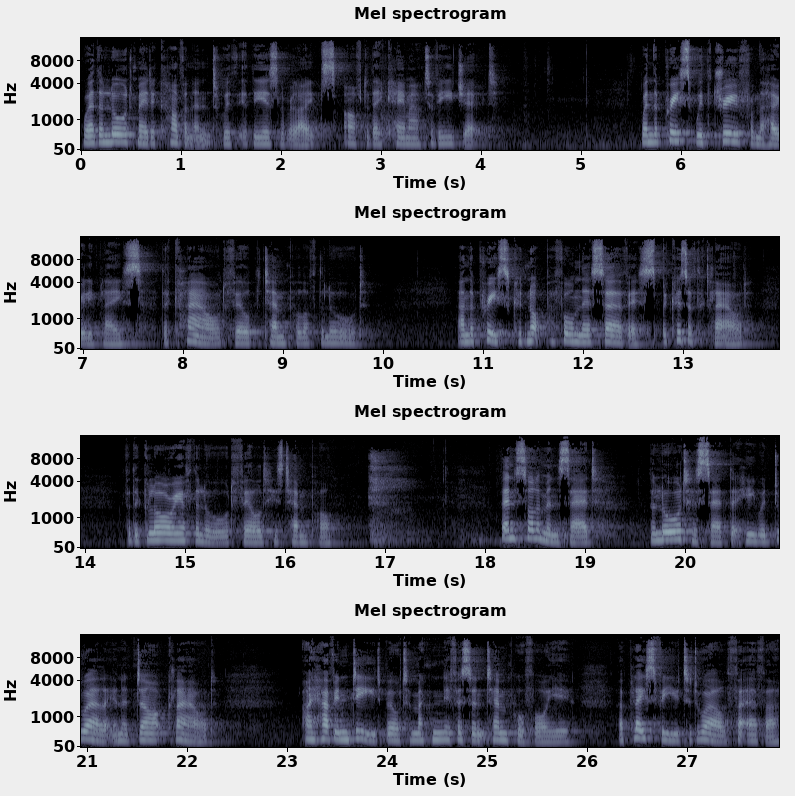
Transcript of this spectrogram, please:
where the Lord made a covenant with the Israelites after they came out of Egypt. When the priests withdrew from the holy place, the cloud filled the temple of the Lord. And the priests could not perform their service because of the cloud, for the glory of the Lord filled his temple. Then Solomon said, The Lord has said that he would dwell in a dark cloud. I have indeed built a magnificent temple for you, a place for you to dwell forever.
